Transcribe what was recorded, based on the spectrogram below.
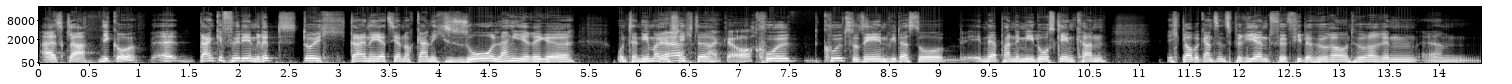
Alles klar. Nico, äh, danke für den Ritt durch deine jetzt ja noch gar nicht so langjährige Unternehmergeschichte. Ja, danke auch. Cool, cool zu sehen, wie das so in der Pandemie losgehen kann. Ich glaube, ganz inspirierend für viele Hörer und Hörerinnen, ähm,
